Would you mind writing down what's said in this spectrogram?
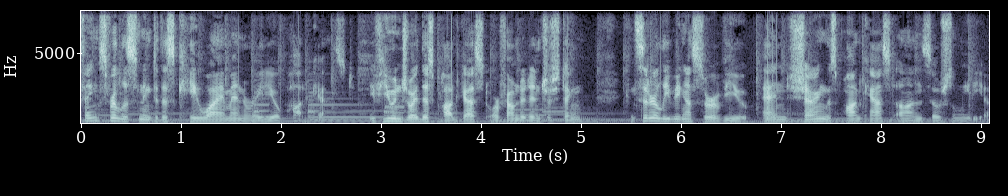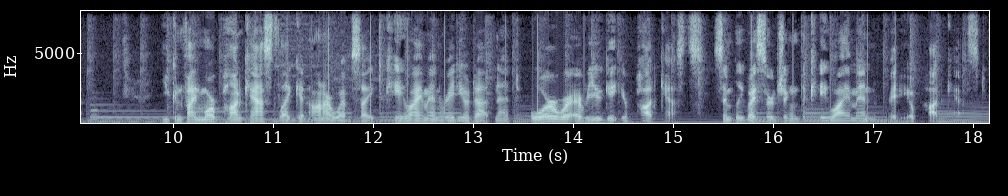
Thanks for listening to this KYMN radio podcast. If you enjoyed this podcast or found it interesting, consider leaving us a review and sharing this podcast on social media. You can find more podcasts like it on our website, kymnradio.net, or wherever you get your podcasts, simply by searching the KYMN Radio Podcast.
